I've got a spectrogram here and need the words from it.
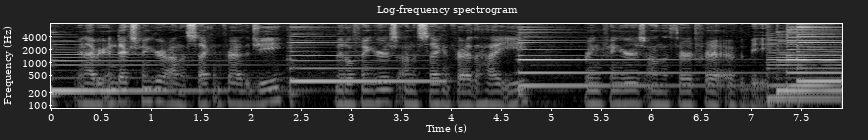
You're to have your index finger on the second fret of the G, middle fingers on the second fret of the high E, ring fingers on the third fret of the B.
